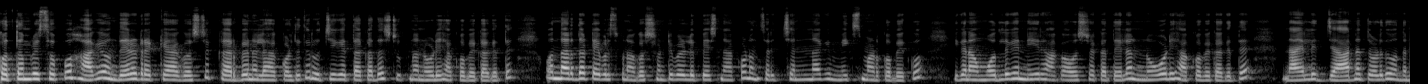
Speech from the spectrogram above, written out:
ಕೊತ್ತಂಬರಿ ಸೊಪ್ಪು ಹಾಗೆ ಒಂದೆರಡು ರೆಕ್ಕೆ ಆಗೋಷ್ಟು ಕರ್ಬೇವನ್ನೆಲ್ಲ ಹಾಕ್ಕೊಳ್ತೈತಿ ರುಚಿಗೆ ತಕ್ಕದಷ್ಟು ಉಪ್ಪನ್ನ ನೋಡಿ ಹಾಕೋಬೇಕಾಗುತ್ತೆ. ಒಂದು ಅರ್ಧ ಟೇಬಲ್ ಸ್ಪೂನ್ ಆಗೋಷ್ಟು ಶುಂಠಿ ಬೆಳ್ಳುಳ್ಳಿ ಪೇಸ್ಟ್ನ ಹಾಕೊಂಡು ಒಂದು ಸರಿ ಚೆನ್ನಾಗಿ ಮಿಕ್ಸ್ ಮಾಡ್ಕೋಬೇಕು. ಈಗ ನಾವು ಮೊದಲಿಗೆ ನೀರು ಹಾಕೋ ಅವಶ್ಯಕತೆ ಇಲ್ಲ, ನೋಡಿ ಹಾಕೋಬೇಕಾಗುತ್ತೆ. ನಾನಿಲ್ಲಿ ಜಾರ್ನ ತೊಳೆದು ಒಂದು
